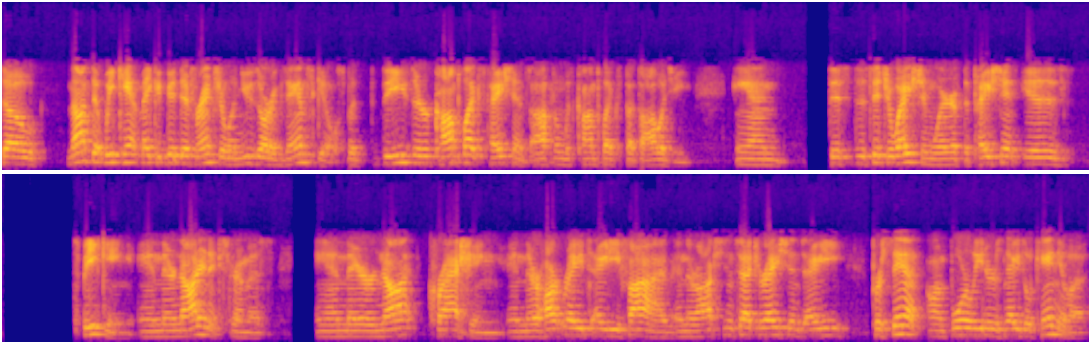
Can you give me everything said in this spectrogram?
So not that we can't make a good differential and use our exam skills, but these are complex patients, often with complex pathology. And this is the situation where if the patient is speaking and they're not in extremis, and they're not crashing and their heart rate's 85 and their oxygen saturation's 80% on 4 liters nasal cannula,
